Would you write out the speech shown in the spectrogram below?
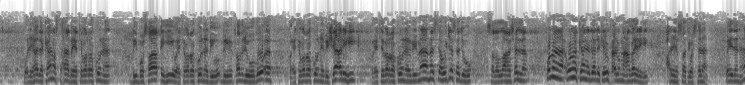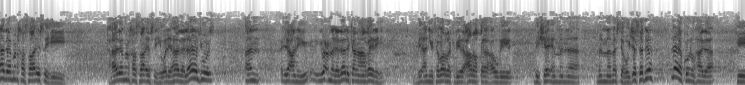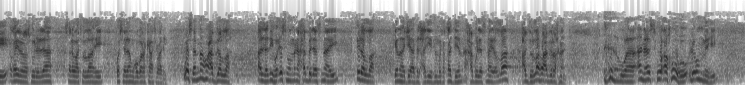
ولهذا كان الصحابة يتبركون ببصاقه ويتبركون بفضل وضوءه ويتبركون بشعره ويتبركون بما مسه جسده صلى الله عليه وسلم. وما وما كان ذلك يفعل مع غيره عليه الصلاة والسلام. فإذا هذا من خصائصه. هذا من خصائصه. ولهذا لا يجوز أن يعني يعمل ذلك مع غيره بأن يتبرك بعرقه أو بشيء من مما مسه جسده. لا يكون هذا في غير رسول الله صلوات الله وسلامه وبركاته عليه. وسماه عبد الله الذي هو اسم من أحب الأسماء إلى الله. كما جاء في الحديث المتقدم أحب الأسماء إلى الله عبد الله وعبد الرحمن. وأنس هو أخوه لأمه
